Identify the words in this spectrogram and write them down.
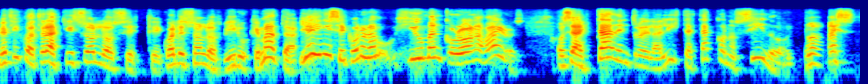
Me fijo atrás este, cuáles son los virus que mata. Y ahí dice corona, Human Coronavirus. O sea, está dentro de la lista, está conocido. No es,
